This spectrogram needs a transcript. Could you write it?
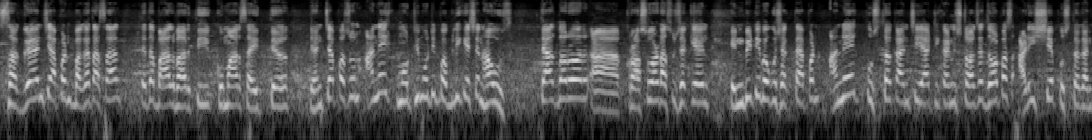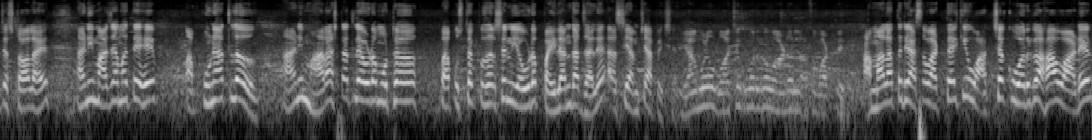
सगळ्यांची आपण बघत असाल ते तर बालभारती कुमार साहित्य यांच्यापासून अनेक मोठी मोठी पब्लिकेशन हाऊस त्याचबरोबर क्रॉसवर्ड असू शकेल एन बी टी बघू शकता आपण. अनेक पुस्तकांची या ठिकाणी स्टॉल्स आहेत. जवळपास अडीचशे पुस्तकांचे स्टॉल आहेत. आणि माझ्या मते हे पुण्यातलं आणि महाराष्ट्रातलं एवढं मोठं पुस्तक प्रदर्शन एवढं पहिल्यांदाच झालं अशी आमची अपेक्षा आहे. यामुळं वाचक वर्ग वाढेल असं वाटतंय. आम्हाला तरी असं वाटतंय की वाचक वर्ग हा वाढेल.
